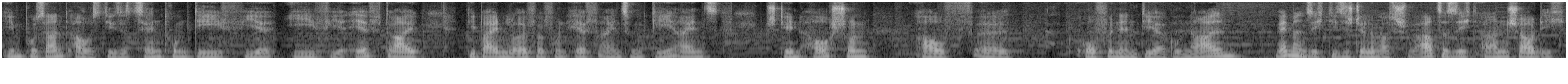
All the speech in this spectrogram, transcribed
imposant aus, dieses Zentrum D4, E4, F3. Die beiden Läufer von F1 und G1 stehen auch schon auf äh, offenen Diagonalen. Wenn man sich diese Stellung aus schwarzer Sicht anschaut, ich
